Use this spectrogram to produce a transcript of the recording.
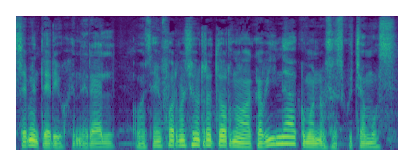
cementerio general. Con esta información retorno a cabina, como nos escuchamos.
